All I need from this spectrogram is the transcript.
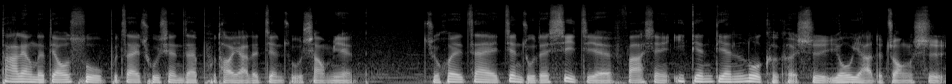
大量的雕塑不再出现在葡萄牙的建筑上面。只会在建筑的细节发现一点点洛可可式优雅的装饰。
